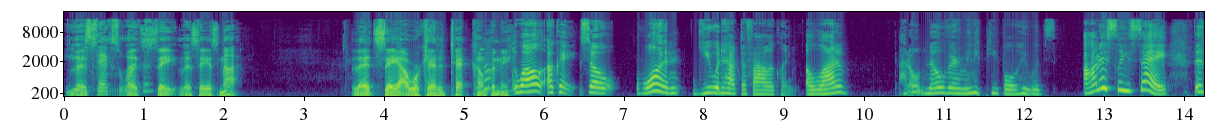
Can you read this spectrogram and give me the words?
You a sex worker? let's say let's say it's not. Let's say I work at a tech company. Well, okay. So one, you would have to file a claim. A lot of, I don't know very many people who would honestly say that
